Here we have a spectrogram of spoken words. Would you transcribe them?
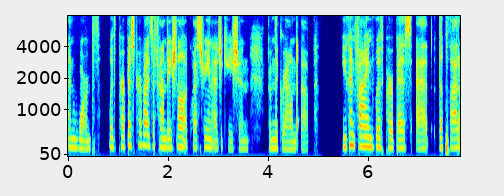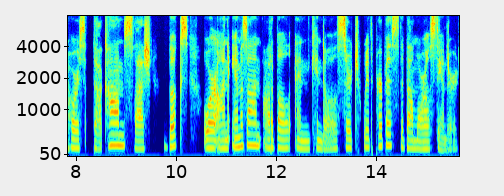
and warmth, With Purpose provides a foundational equestrian education from the ground up. You can find With Purpose at theplaidhorse.com slash books or on Amazon, Audible, and Kindle. Search With Purpose, the Balmoral Standard.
